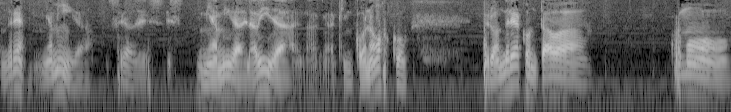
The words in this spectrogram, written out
Andrea es mi amiga, o sea, es, mi amiga de la vida, a, quien conozco, pero Andrea contaba cómo,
